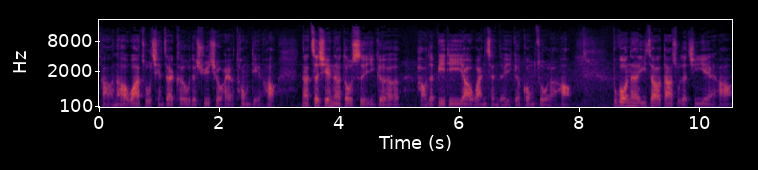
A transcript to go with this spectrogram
好，然后挖出潜在客户的需求还有痛点哈。那这些呢，都是一个好的 BD 要完成的一个工作了哈。不过呢，依照大叔的经验哈。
